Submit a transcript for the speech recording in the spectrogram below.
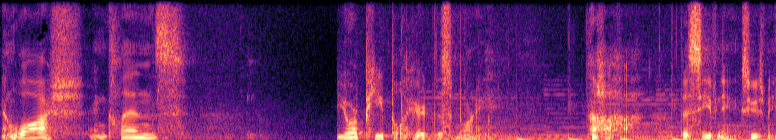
and wash and cleanse your people here this morning. Ha ha ha this evening, excuse me.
